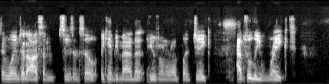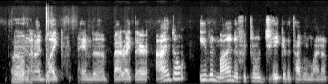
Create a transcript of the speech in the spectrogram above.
Devin Williams had an awesome season, so I can't be mad that he was runner up. But Jake absolutely raked, Oh, um, yeah. and I'd like him to bat right there. I don't even mind if we throw Jake at the top of the lineup,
